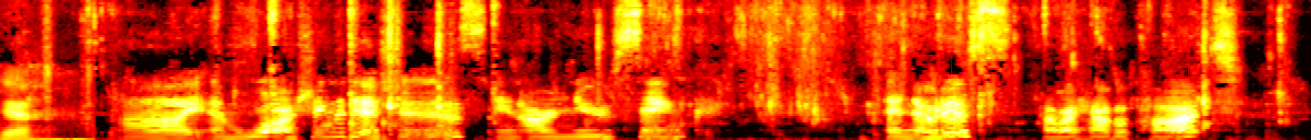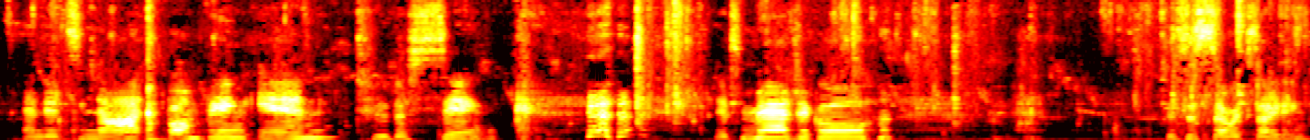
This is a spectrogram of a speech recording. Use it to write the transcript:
Yeah. I am washing the dishes in our new sink. And notice how I have a pot and it's not bumping into the sink. it's magical. This is so exciting.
